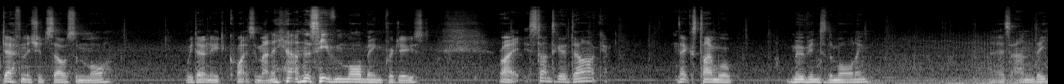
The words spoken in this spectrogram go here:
Definitely should sell some more. We don't need quite so many, and there's even more being produced. Right, it's starting to go dark. Next time we'll move into the morning. There's Andy.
